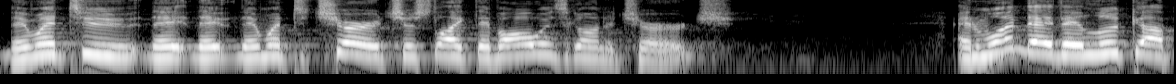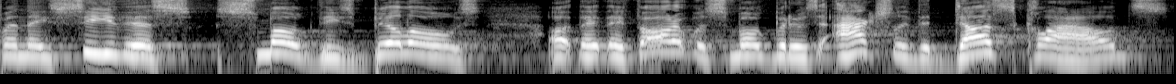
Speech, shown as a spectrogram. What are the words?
They went to, they, they, they went to church just like they've always gone to church. And one day they look up and they see this smoke, these billows. Uh, they, they thought it was smoke, but it was actually the dust clouds,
